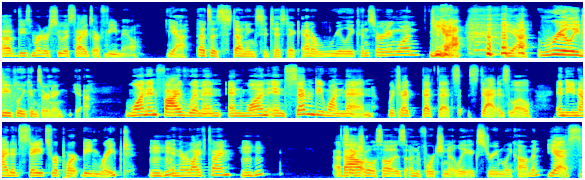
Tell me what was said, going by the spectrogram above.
of these murder suicides are female. Yeah, that's a stunning statistic and a really concerning one. Yeah. yeah, really deeply concerning. Yeah. one in five women and one in 71 men, which I bet that stat is low, in the United States report being raped Mm-hmm. in their lifetime. Mm-hmm. About Sexual assault is unfortunately extremely common. Yes.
